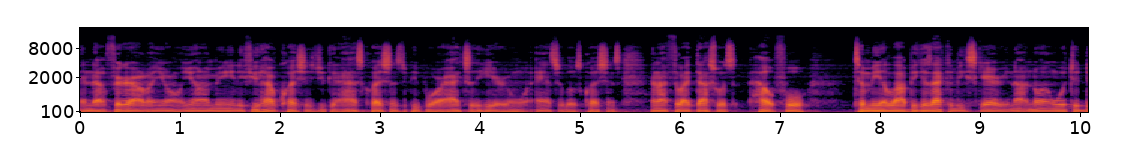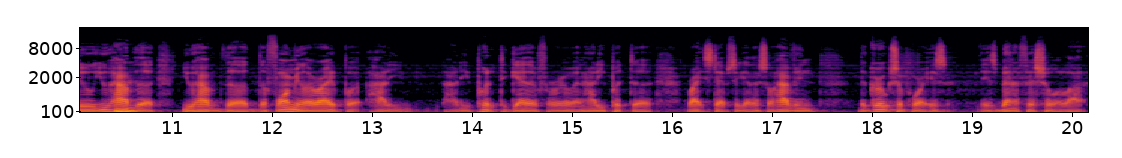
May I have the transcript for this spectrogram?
and uh, figure out on your own. You know what I mean? If you have questions, you can ask questions to people who are actually here and will answer those questions. And I feel like that's what's helpful to me a lot because that can be scary, not knowing what to do. You have the you have the the formula right, but how do you how do you put it together for real, and how do you put the right steps together? So having the group support is is beneficial a lot.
